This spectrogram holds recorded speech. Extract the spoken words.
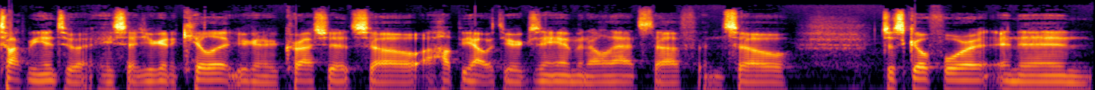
talked me into it. He said, "You're going to kill it. You're going to crush it. So I'll help you out with your exam and all that stuff." And so just go for it, and then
